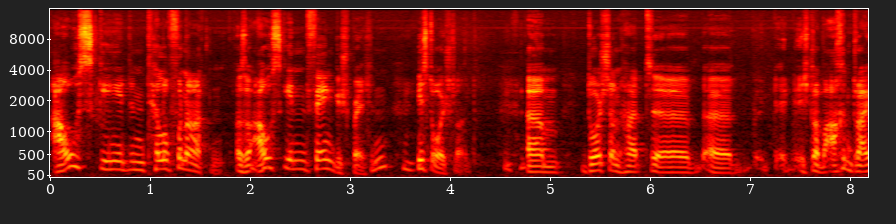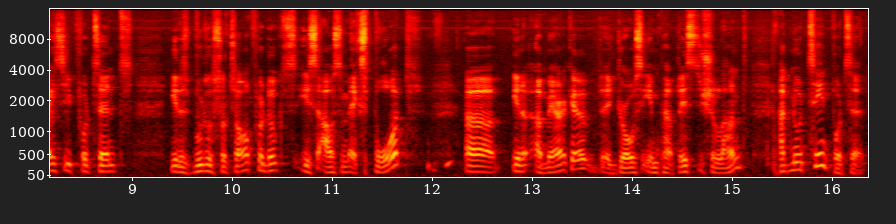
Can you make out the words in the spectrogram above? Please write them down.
ausgehenden Telefonaten, also ausgehenden Ferngesprächen, mhm. ist Deutschland. Mhm. Ähm, Deutschland hat, äh, äh, ich glaube, 38 Prozent ihres Bruttosozialprodukts ist aus dem Export. Mhm. Äh, in Amerika, das große imperialistische Land, hat nur 10 Prozent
